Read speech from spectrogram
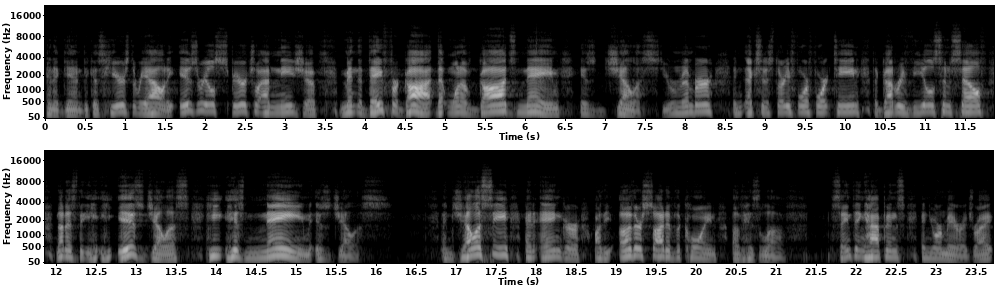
and again because here's the reality Israel's spiritual amnesia meant that they forgot that one of God's name is jealous. You remember in Exodus 34 14 that God reveals himself not as the, he is jealous, he, his name is jealous. And jealousy and anger are the other side of the coin of his love. Same thing happens in your marriage, right?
